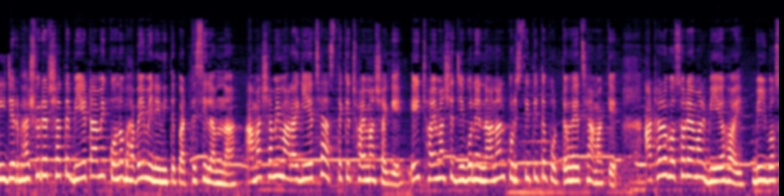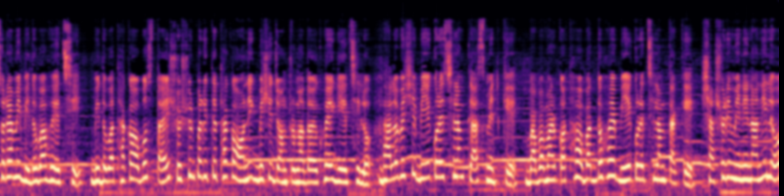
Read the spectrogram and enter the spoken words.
নিজের ভাসুরের সাথে বিয়েটা আমি কোনোভাবেই মেনে নিতে পারতেছিলাম না। আমার স্বামী মারা গিয়েছে আজ থেকে ছয় মাস আগে। এই ছয় মাসে জীবনে নানান পরিস্থিতিতে পড়তে হয়েছে আমাকে। আঠারো বছরে আমার বিয়ে হয়, বিশ বছরে আমি বিধবা হয়েছি। বিধবা থাকা অবস্থায় শ্বশুর বাড়িতে থাকা অনেক বেশি যন্ত্রণাদায়ক হয়ে গিয়েছিল। ভালোবেসে বিয়ে করেছিলাম ক্লাসমেটকে। বাবা মার কথা অবাধ্য হয়ে বিয়ে করেছিলাম তাকে। শাশুড়ি মেনে না নিলেও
